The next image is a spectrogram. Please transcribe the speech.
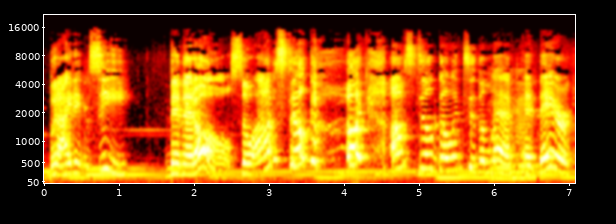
But I didn't see them at all. So I'm still going I'm still going to the left mm-hmm. and they're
